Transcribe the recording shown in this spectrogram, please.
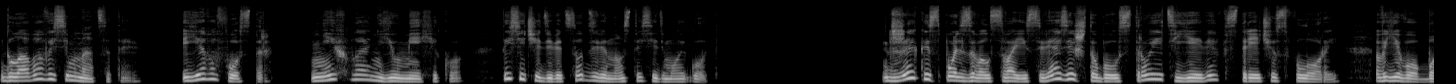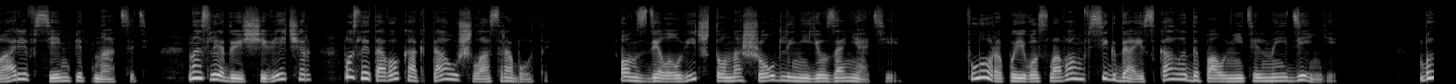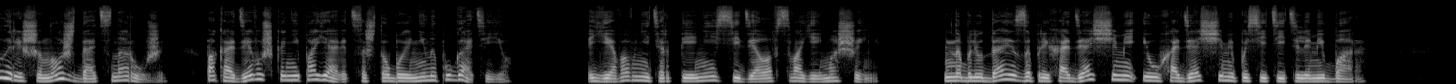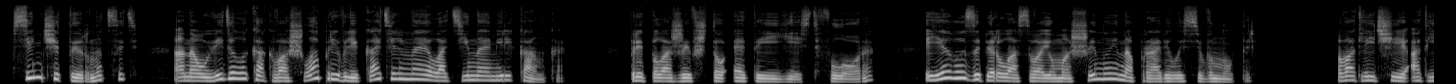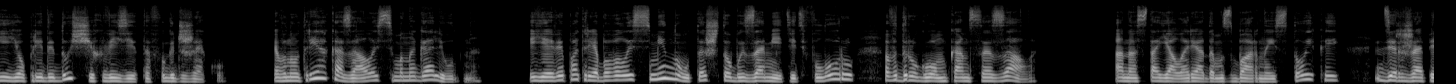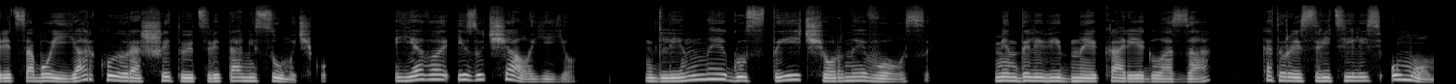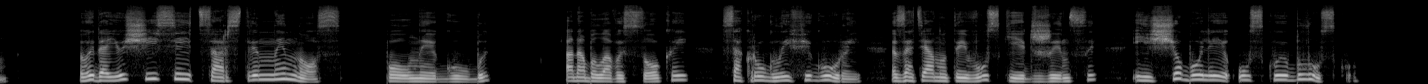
Глава 18. Ева Фостер. Нихла, Нью-Мехико. 1997 год. Джек использовал свои связи, чтобы устроить Еве встречу с Флорой в его баре в 7.15 на следующий вечер после того, как та ушла с работы. Он сделал вид, что нашел для нее занятие. Флора, по его словам, всегда искала дополнительные деньги было решено ждать снаружи, пока девушка не появится, чтобы не напугать ее. Ева в нетерпении сидела в своей машине, наблюдая за приходящими и уходящими посетителями бара. В 7.14 она увидела, как вошла привлекательная латиноамериканка. Предположив, что это и есть Флора, Ева заперла свою машину и направилась внутрь. В отличие от ее предыдущих визитов к Джеку, внутри оказалось многолюдно. Еве потребовалась минута, чтобы заметить Флору в другом конце зала. Она стояла рядом с барной стойкой, держа перед собой яркую, расшитую цветами сумочку. Ева изучала ее. Длинные, густые черные волосы, миндалевидные карие глаза, которые светились умом, выдающийся и царственный нос, полные губы. Она была высокой, с округлой фигурой, затянутой в узкие джинсы и еще более узкую блузку.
